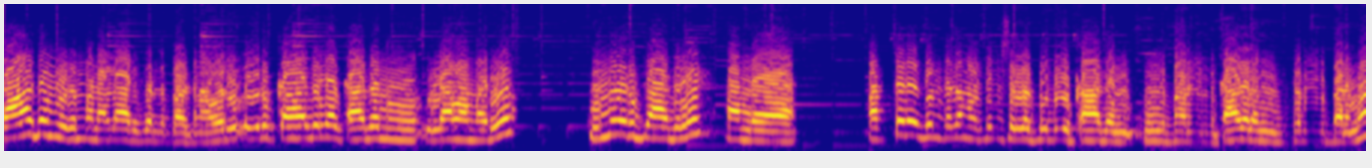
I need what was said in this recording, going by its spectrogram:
காதணி ரொம்ப நல்லா இருக்கிறத பார்க்கலாம். ஒரு ஒரு காதுல காதணி இல்லாம மாதிரியும் இன்னொரு காதுல அந்த பத்திர குண்டலம் அப்படின்னு சொல்லக்கூடிய காதல். நீங்க பாருங்க காதல புரிஞ்சு பாருங்க.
